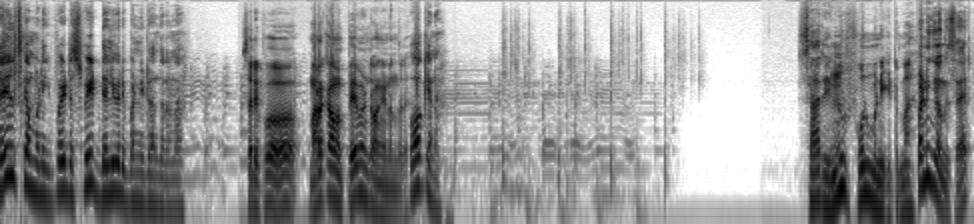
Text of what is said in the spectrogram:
டைல்ஸ் கம்பெனிக்கு போயிட்டு ஸ்வீட் டெலிவரி பண்ணிட்டு வந்துடுறேண்ணா. சரி இப்போ மறக்காம பேமெண்ட் வாங்கிட்டு வந்துரு. ஓகேண்ணா. சார் இன்னொரு ஃபோன் பண்ணிக்கிட்டுமா? பண்ணிக்கோங்க சார்.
